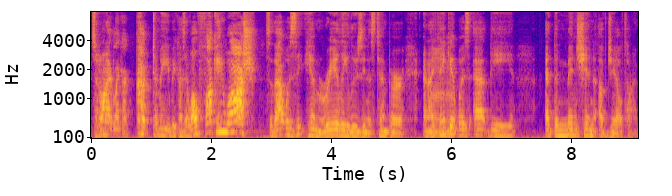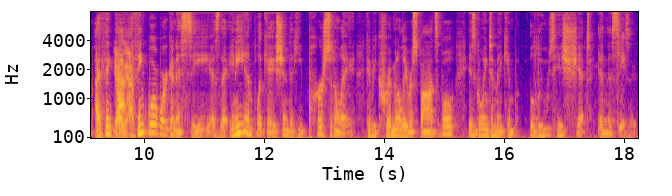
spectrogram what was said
So don't act like a cut to me because it won't fucking wash. So that was him really losing his temper, and I think it was at the at the mention of jail time. I think Oh, that yeah. I think what we're going to see is that any implication that he personally could be criminally responsible is going to make him lose his shit in this season.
